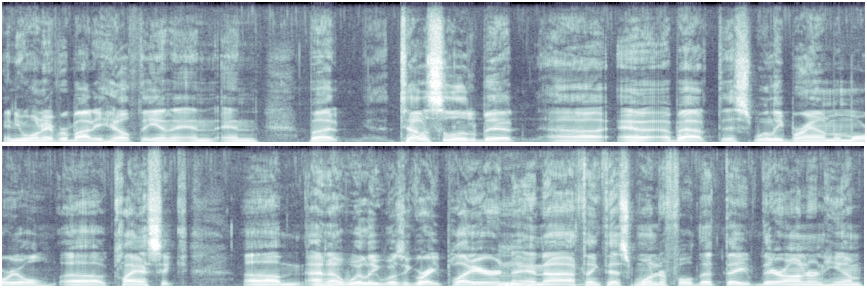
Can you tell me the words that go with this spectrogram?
and you want everybody healthy and and and. But tell us a little bit uh, about this Willie Brown Memorial uh, Classic. Um, I know Willie was a great player, and, and I think that's wonderful that they they're honoring him.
